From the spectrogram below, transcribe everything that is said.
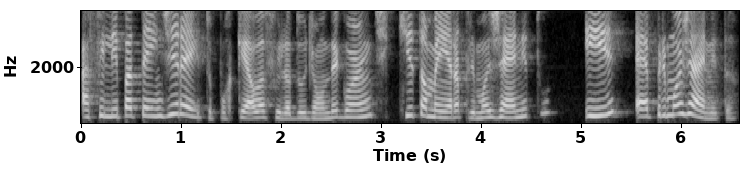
a Filipa tem direito, porque ela é filha do John de Grant, que também era primogênito e é primogênita.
